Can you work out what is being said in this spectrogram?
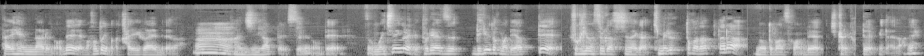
大変になるので、まあその時また買い替えみたいなうん。感じになったりするので、そのもう1年ぐらいでとりあえずできるとこまでやって、副業にするかしないか決めるとかだったら、ノートパソコンでしっかり買ってみたいなね。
